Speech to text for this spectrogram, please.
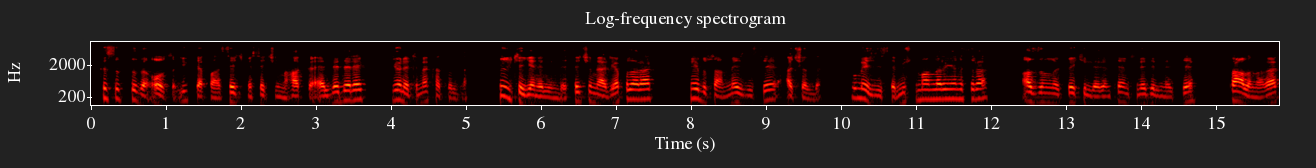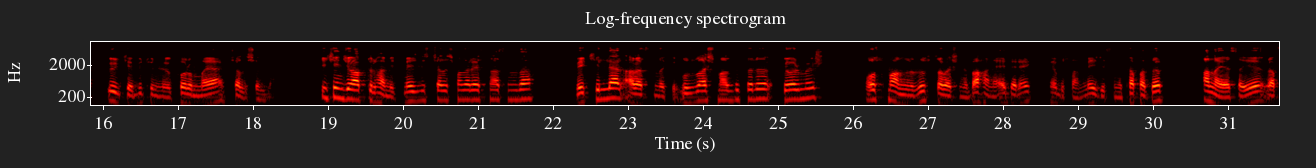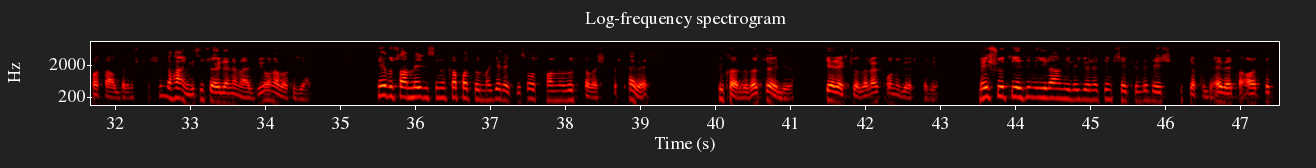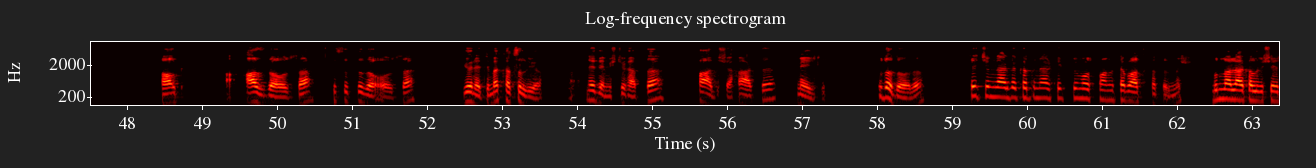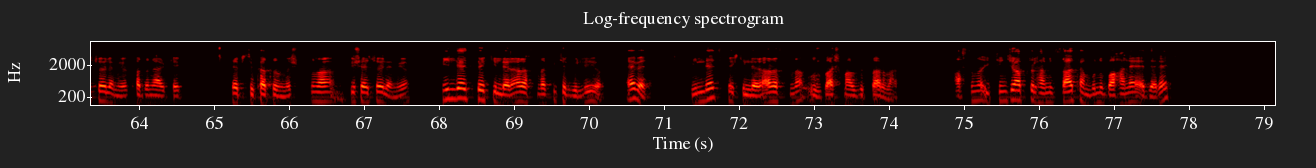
kısıtlı da olsa ilk defa seçme seçilme hakkı elde ederek yönetime katıldı. Ülke genelinde seçimler yapılarak Mebusan Meclisi açıldı. Bu mecliste Müslümanların yanı sıra azınlık vekillerin temsil edilmesi sağlanarak ülke bütünlüğü korunmaya çalışıldı. İkinci Abdülhamit meclis çalışmaları esnasında vekiller arasındaki uzlaşmazlıkları görmüş, Osmanlı-Rus savaşını bahane ederek Mebusan meclisini kapatıp anayasayı rafa kaldırmıştır. Şimdi hangisi söylenemez diyor ona bakacağız. Mebusan meclisinin kapatılma gerekçesi Osmanlı-Rus savaşıdır. Evet. Yukarıda da söylüyor. Gerekçe olarak onu gösteriyor. Meşrutiyetin İran ile yönetim şeklinde değişiklik yapıldı. Evet artık halk az da olsa, kısıtlı da olsa yönetime katılıyor. Ne demiştik hatta? Padişah artı meclis. Bu da doğru. Seçimlerde kadın erkek tüm Osmanlı tebaası katılmış. Bununla alakalı bir şey söylemiyor. Kadın erkek hepsi katılmış. Buna bir şey söylemiyor. Milletvekilleri arasında fikir birliği yok. Evet, milletvekilleri arasında uzlaşmazlıklar var. Aslında 2. Abdülhamit zaten bunu bahane ederek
